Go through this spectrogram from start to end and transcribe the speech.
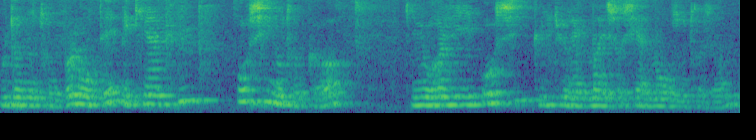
ou de notre volonté, mais qui inclut aussi notre corps, qui nous relie aussi culturellement et socialement aux autres hommes,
